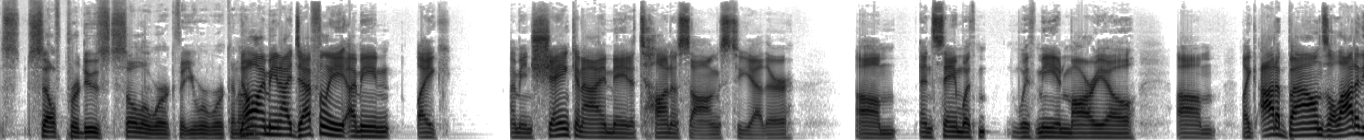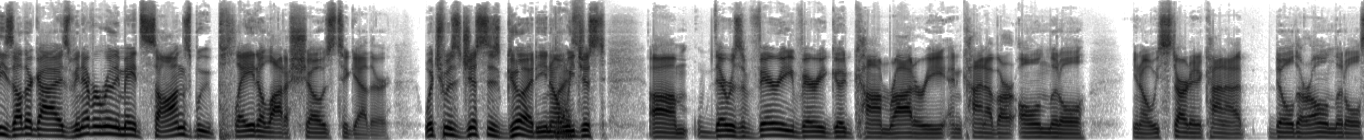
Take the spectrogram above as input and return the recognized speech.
self-produced solo work that you were working on? no. I mean, I definitely, I mean, like, I mean, Shank and I made a ton of songs together. Um, and same with with me and Mario. Um, like out of bounds, a lot of these other guys, we never really made songs, but we played a lot of shows together, which was just as good. You know, we just um, there was a very very good camaraderie and kind of our own little. You know, we started to kind of build our own little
